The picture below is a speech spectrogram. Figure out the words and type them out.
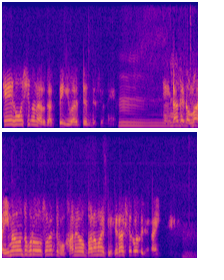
警報シグナルだって言われてるんですよね。うん。だけど、まあ、今のところ、それでも金をばらまいて減らしてるわけじゃないんで、うん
